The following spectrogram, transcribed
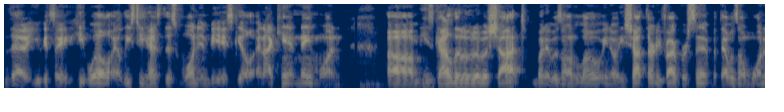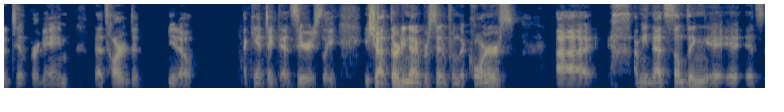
that you could say, he, well, at least he has this one NBA skill, and I can't name one. Um, he's got a little bit of a shot, but it was on low. You know, he shot 35%, but that was on one attempt per game. That's hard to, you know, I can't take that seriously. He shot 39% from the corners. Uh, I mean, that's something. It, it, it's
